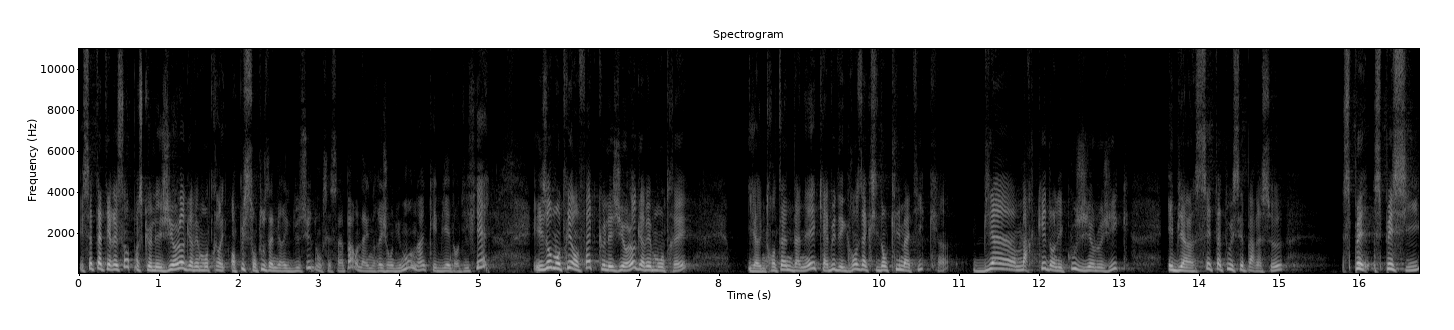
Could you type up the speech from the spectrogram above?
Et c'est intéressant parce que les géologues avaient montré, en plus ils sont tous d'Amérique du Sud, donc c'est sympa, on a une région du monde hein, qui est bien identifiée. Et ils ont montré en fait que les géologues avaient montré, il y a une trentaine d'années, qu'il y avait des grands accidents climatiques hein, bien marqués dans les couches géologiques. Eh bien, ces tatous et ces paresseux spécient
